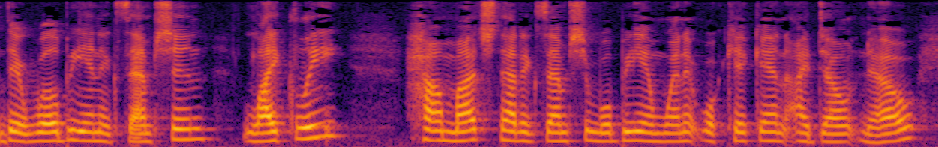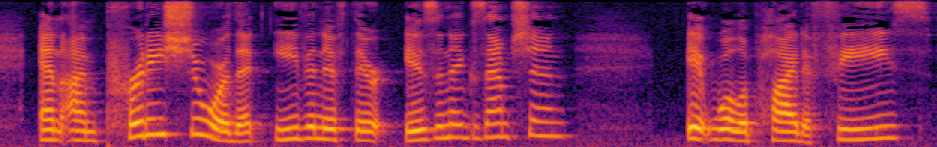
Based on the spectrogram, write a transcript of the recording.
There will be an exemption, likely. How much that exemption will be and when it will kick in, I don't know. And I'm pretty sure that even if there is an exemption, it will apply to fees,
